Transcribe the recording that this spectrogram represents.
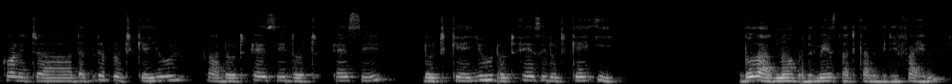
call it uh, www.ku.ac.ac.ku.ac.ke. Those are now the domains that can be defined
